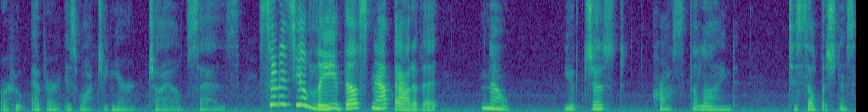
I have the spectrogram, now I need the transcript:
or whoever is watching your child says. Soon as you leave, they'll snap out of it. No, you've just crossed the line to selfishness.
